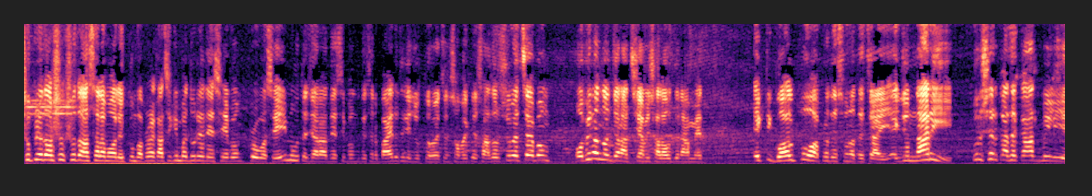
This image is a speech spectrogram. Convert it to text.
সুপ্রিয় দর্শক শ্রোতা, আসসালামু আলাইকুম। আপনার কাছে কিংবা দূরে দেশে এবং প্রবাসে, এই মুহূর্তে যারা দেশ এবং দেশের বাইরে থেকে যুক্ত হয়েছেন, সবাইকে সাদর শুভেচ্ছা এবং অভিনন্দন জানাচ্ছি আমি সালাউদ্দিন আহমেদ। একটি গল্প আপনাদের শোনাতে চাই। একজন নারী পুরুষের কাঁধে কাঁধ মিলিয়ে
